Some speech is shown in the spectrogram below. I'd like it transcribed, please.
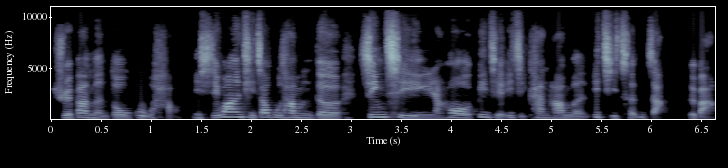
学伴们都顾好，你希望一起照顾他们的心情，然后并且一起看他们一起成长，对吧？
